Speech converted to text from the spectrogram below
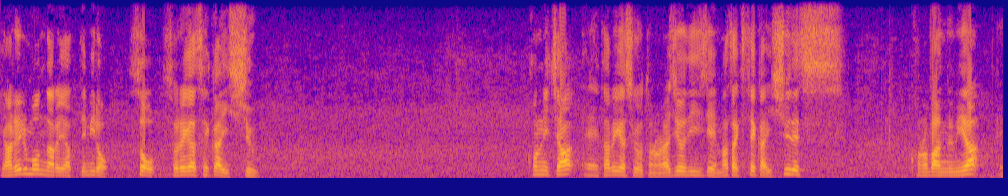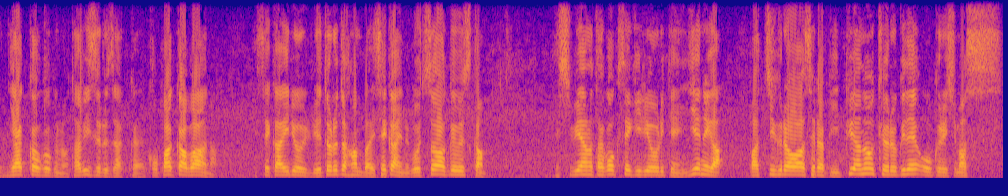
やれるもんならやってみろ。そう、それが世界一周。こんにちは、旅が仕事のラジオ DJ まさき世界一周です。この番組は200カ国の旅する雑貨やコパカバーナ、世界料理レトルト販売世界のごちそう博物館、渋谷の多国籍料理店イエネがバッチフラワーセラピーピュアの協力でお送りします。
